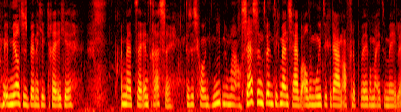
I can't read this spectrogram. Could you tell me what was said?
mailtjes binnengekregen met interesse. Dit is gewoon niet normaal. 26 mensen hebben al de moeite gedaan afgelopen week om mij te mailen.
